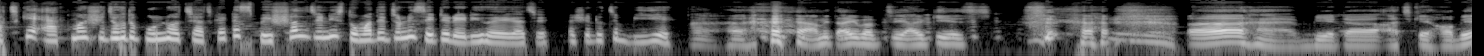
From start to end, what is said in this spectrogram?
আজকে এক মাস যেহেতু পূর্ণ হচ্ছে আজকে একটা স্পেশাল জিনিস তোমাদের জন্য সেটে রেডি হয়ে গেছে আর সেটা হচ্ছে বিয়ে। হ্যাঁ হ্যাঁ আমি তাই ভাবছি আর কি হ্যাঁ বিয়েটা আজকে হবে।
